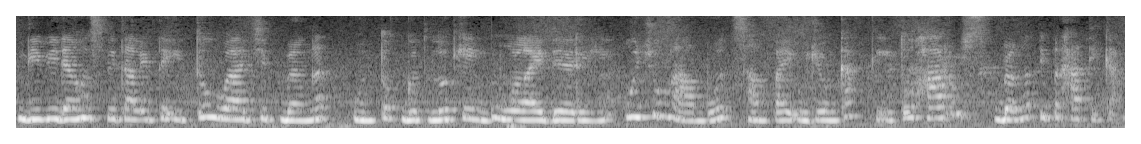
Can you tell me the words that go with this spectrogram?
Di bidang hospitality itu wajib banget untuk good looking. Mulai dari ujung rambut sampai ujung kaki itu harus banget diperhatikan.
